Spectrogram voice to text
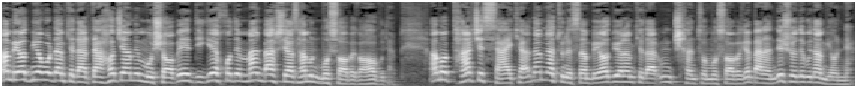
من به یاد می آوردم که در دهها جمع مشابه دیگه خود من بخشی از همون مسابقه ها بودم. اما هرچه سعی کردم نتونستم به یاد بیارم که در اون چند تا مسابقه برنده شده بودم یا نه.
